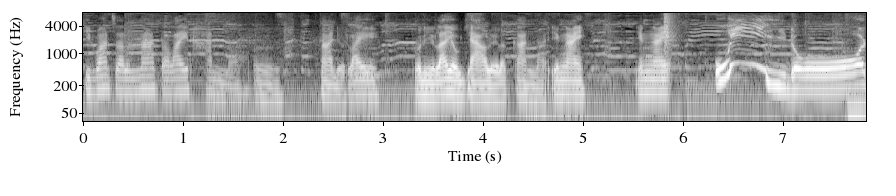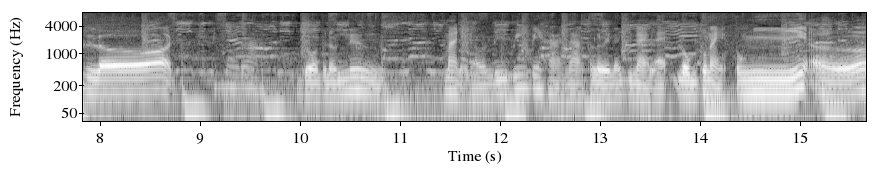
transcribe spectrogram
คิดว่าจะน่าจะไล่ทันเนาะ เออ มาเดี๋ยวไล่ตัวนี้ไล่ยาวๆเลยแล้วกันนะยังไงยังไง อุ้ยโดนเลยเป็นไงล่ะโดนไปแล้วหนึ่งมาเดี๋ยวเรารีบวิ่งไปหานางกันเลยนะอยู่ไหนและลมตรงไหนตรงนี้ เออ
